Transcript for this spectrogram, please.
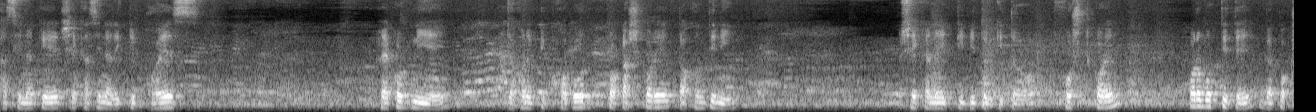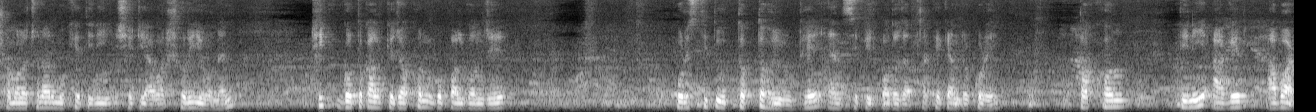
হাসিনাকে, শেখ হাসিনার একটি ভয়েস রেকর্ড নিয়ে যখন একটি খবর প্রকাশ করে, তখন তিনি সেখানে একটি বিতর্কিত পোস্ট করেন। পরবর্তীতে ব্যাপক সমালোচনার মুখে তিনি সেটি আবার সরিয়েও নেন। ঠিক গতকালকে যখন গোপালগঞ্জে পরিস্থিতি উত্তপ্ত হয়ে ওঠে এনসিপির পদযাত্রাকে কেন্দ্র করে, তখন তিনি আগের আবার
